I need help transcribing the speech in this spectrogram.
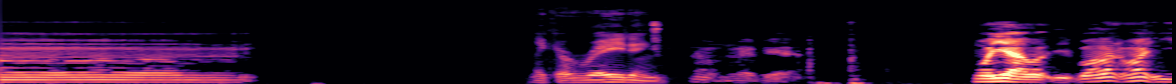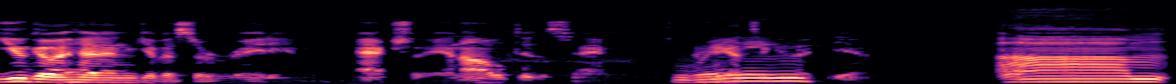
Um, like a rating. oh, maybe I. Well, yeah. Why don't, why don't you go ahead and give us a rating, actually, and I'll do the same. I think that's a Rating. good idea. Um,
